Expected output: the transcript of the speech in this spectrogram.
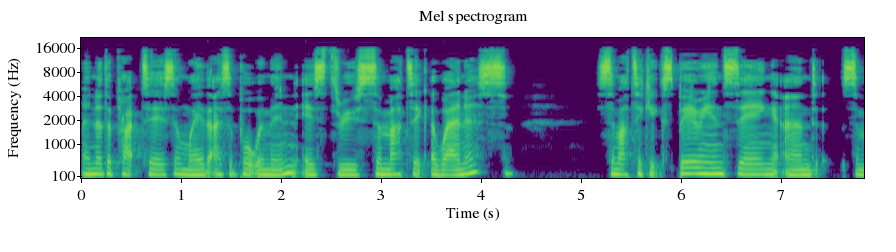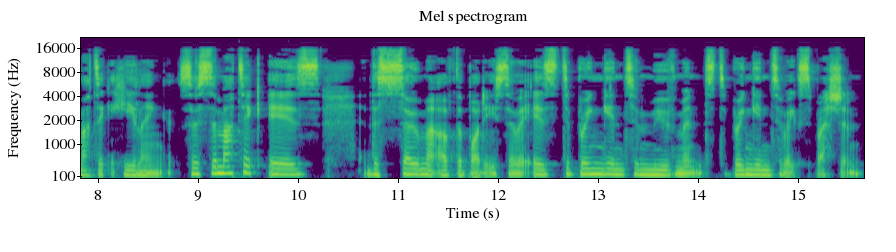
Another practice and way that I support women is through somatic awareness somatic experiencing and somatic healing. So somatic is the soma of the body. So it is to bring into movement, to bring into expression.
